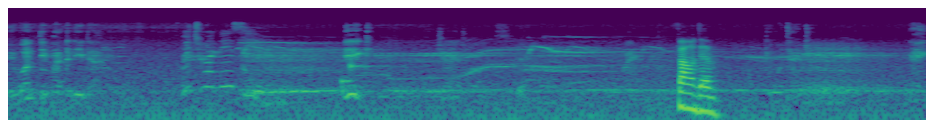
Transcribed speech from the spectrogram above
We want the pack leader. Which one is he? Big. Giant horns. Found him. Do what I do. Hey,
